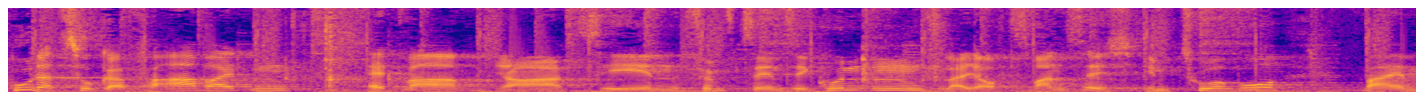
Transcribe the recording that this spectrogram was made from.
Puderzucker verarbeiten, etwa ja, 10, 15 Sekunden, vielleicht auch 20 im Turbo. Beim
